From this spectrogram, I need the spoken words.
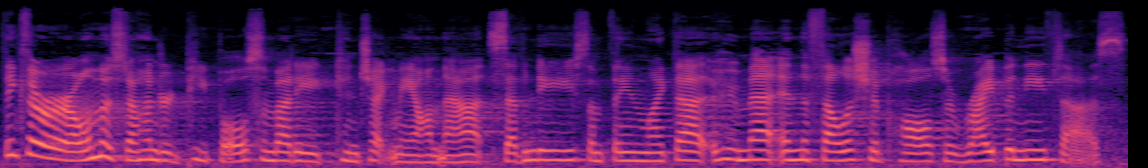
I think there were almost 100 people, somebody can check me on that, 70, something like that, who met in the fellowship hall, so right beneath us,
